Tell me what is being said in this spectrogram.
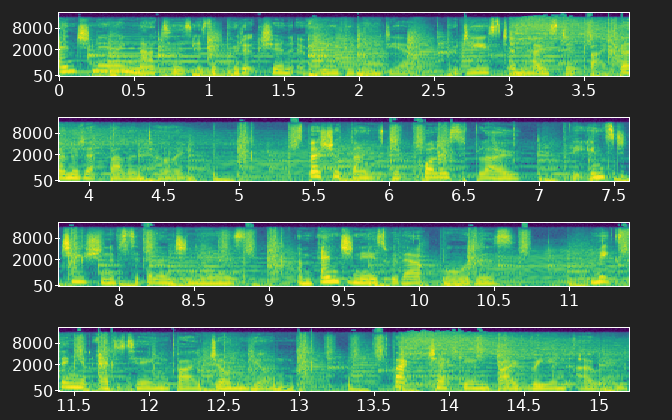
Engineering Matters is a production of Reby Media, produced and hosted by Bernadette Ballantyne. Special thanks to Qualis Flow, the Institution of Civil Engineers, and Engineers Without Borders. Mixing and editing by John Young. Fact checking by Rian Owen.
